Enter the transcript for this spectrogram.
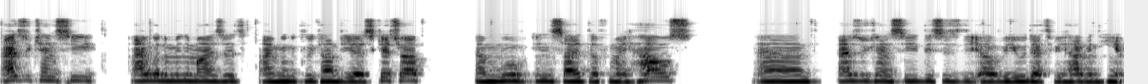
as you can see, I'm going to minimize it. I'm going to click on the uh, SketchUp and move inside of my house. And as you can see, this is the uh, view that we have in here.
